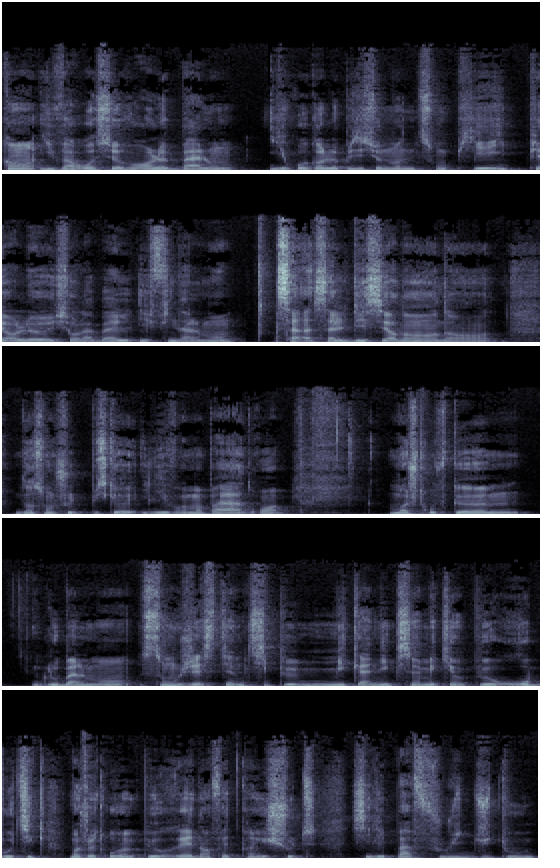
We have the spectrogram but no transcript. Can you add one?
quand il va recevoir le ballon, il regarde le positionnement de son pied, il perd l'œil sur la balle et finalement, ça, ça le dessert dans, dans, dans son shoot puisqu'il est vraiment pas à droit. Moi, je trouve que globalement son geste est un petit peu mécanique. C'est un mec qui est un peu robotique. Moi je le trouve un peu raide en fait quand il shoot. S'il est pas fluide du tout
